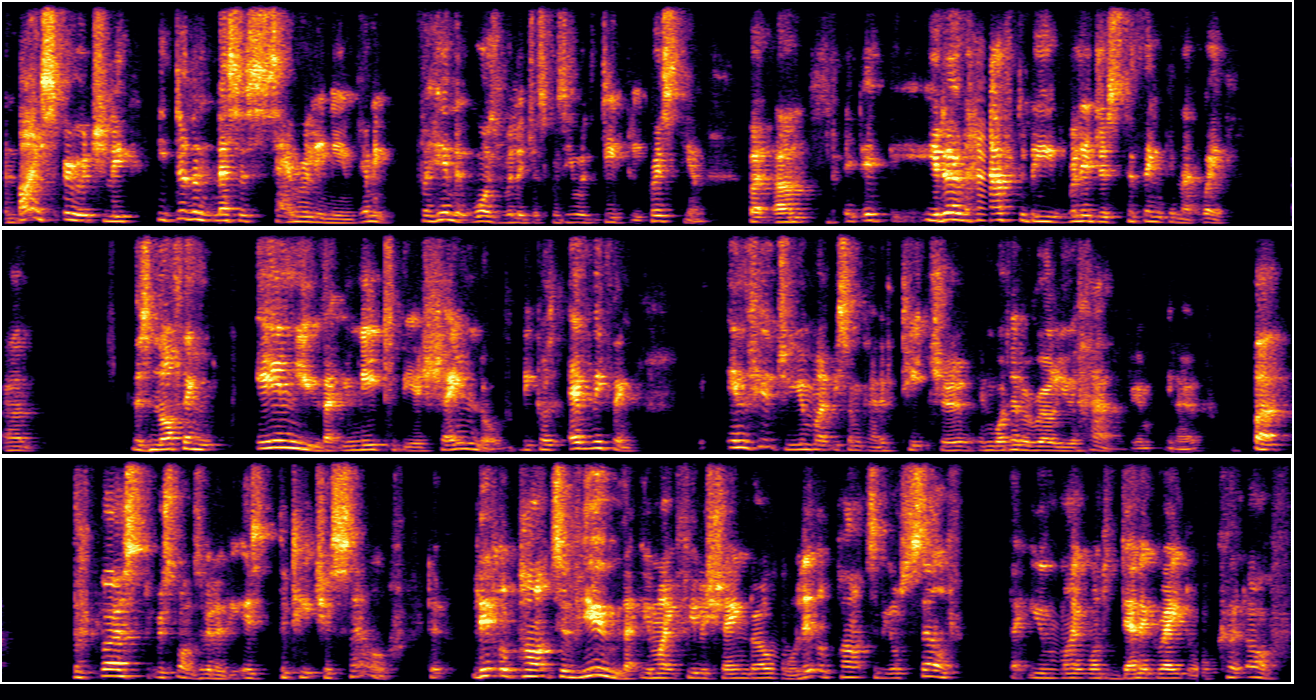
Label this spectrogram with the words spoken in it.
and by spiritually he doesn't necessarily mean i mean for him it was religious because he was deeply christian but um, it, it, you don't have to be religious to think in that way. Um, there's nothing in you that you need to be ashamed of because everything in the future you might be some kind of teacher in whatever role you have, you, you know. But the first responsibility is to teach yourself. The little parts of you that you might feel ashamed of, or little parts of yourself that you might want to denigrate or cut off.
